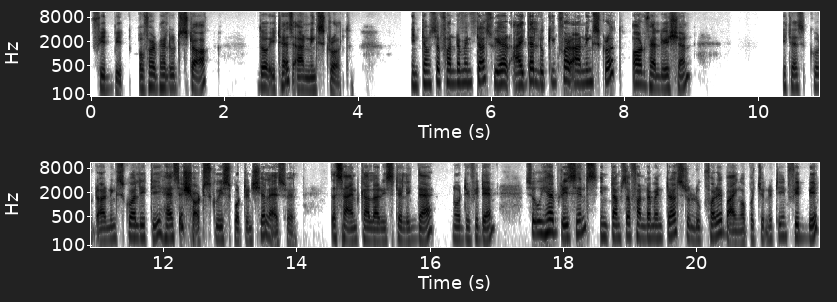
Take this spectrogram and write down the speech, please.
Fitbit, overvalued stock, though it has earnings growth. In terms of fundamentals, we are either looking for earnings growth or valuation it has good earnings quality, has a short squeeze potential as well. The cyan color is telling that no dividend. So we have reasons in terms of fundamentals to look for a buying opportunity in Fitbit.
